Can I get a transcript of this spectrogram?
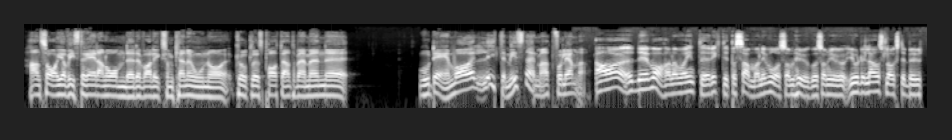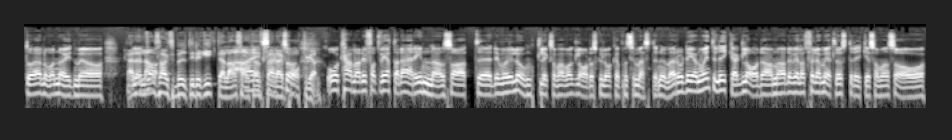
Han sa jag visste redan om det. Det var liksom kanon och Kurtulus pratade inte med. Men eh, Rodén var lite missnöjd med att få lämna. Ja, det var han. Han var inte riktigt på samma nivå som Hugo som ju gjorde landslagsdebut och ändå var nöjd med att... Eller landslagsdebut i det riktiga landslaget. Ja, han spelade i Portugal. Och han hade fått veta det här innan så att eh, det var ju lugnt liksom. Han var glad och skulle åka på semester nu. Men Rodén var inte lika glad. Han hade velat följa med till Österrike som han sa och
